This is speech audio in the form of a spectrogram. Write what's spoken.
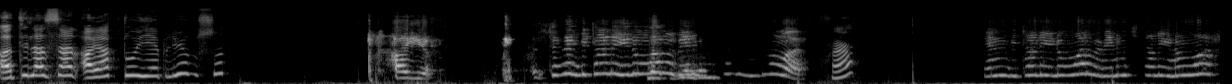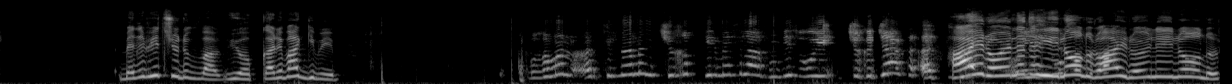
Atilla sen ayakta uyuyabiliyor musun? Hayır. Senin bir tane yünün var mı? Benim bir tane yünüm var. Ha? Senin bir tane yünün var mı? Benim iki tane yünüm var. Benim hiç yünüm var. Yok gariban gibiyim. O zaman Atilla'nın çıkıp girmesi lazım. Biz uy çıkacak. At- Hayır öyle de hile olur. Hayır öyle hile olur.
